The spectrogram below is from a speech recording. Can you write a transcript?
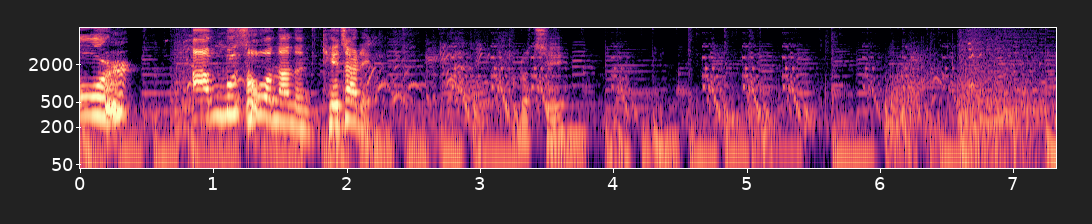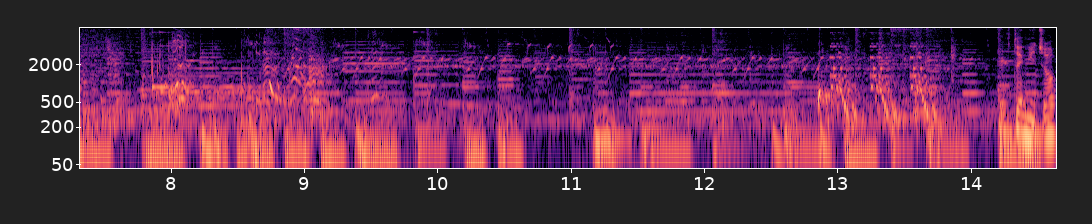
올! 안 무서워 나는 개 잘해. 그렇지. 일등이죠?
